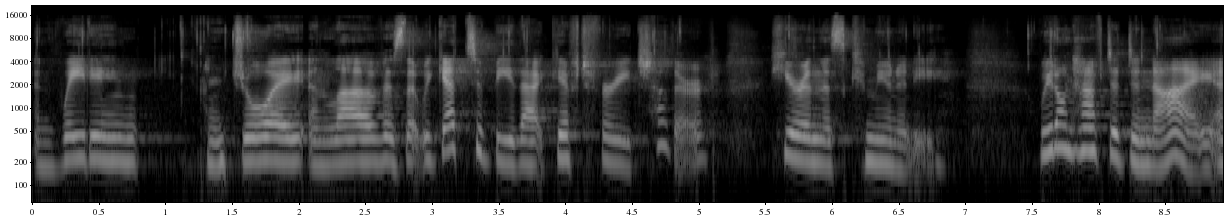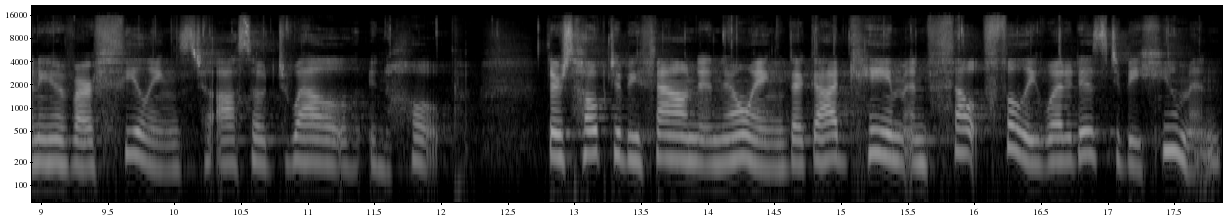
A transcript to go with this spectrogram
and waiting and joy and love is that we get to be that gift for each other here in this community. We don't have to deny any of our feelings to also dwell in hope. There's hope to be found in knowing that God came and felt fully what it is to be human,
